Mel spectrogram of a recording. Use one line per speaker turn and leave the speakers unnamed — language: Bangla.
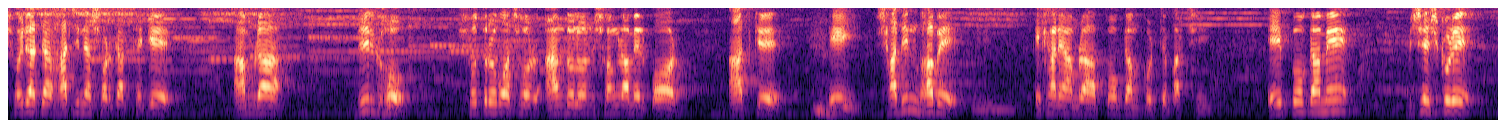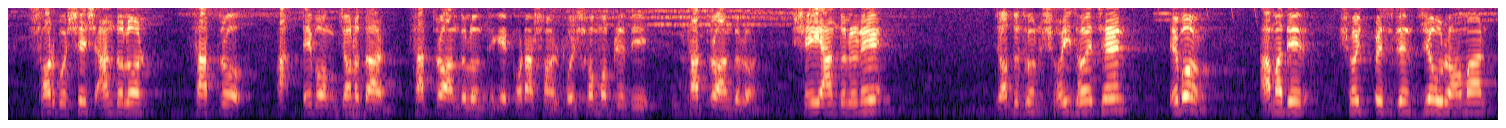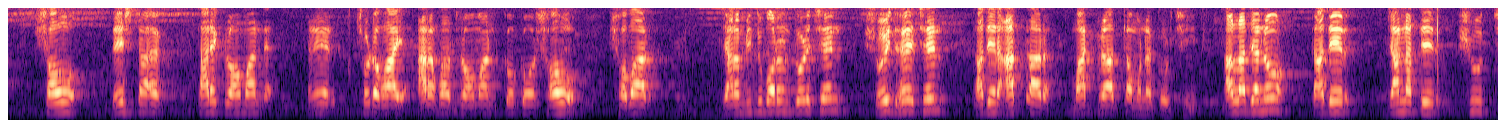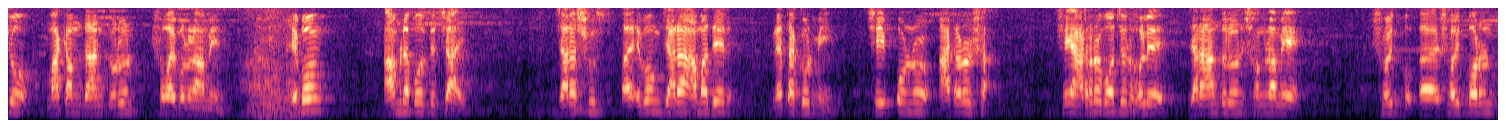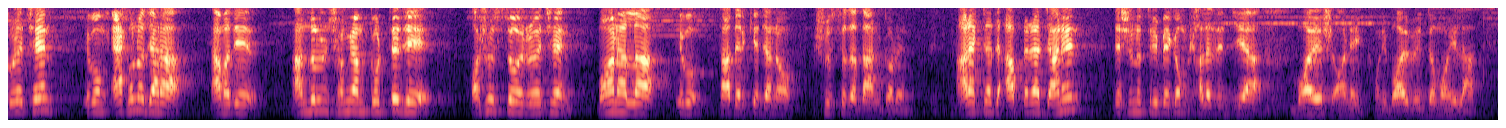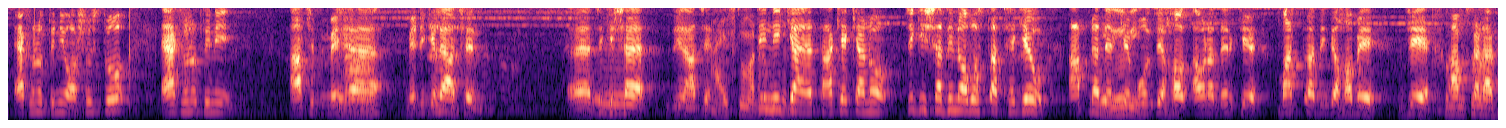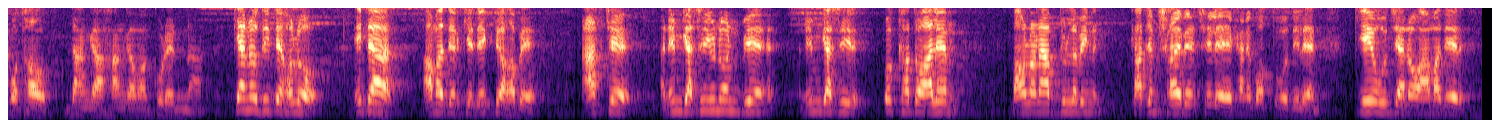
স্বৈরাচার হাসিনা সরকার থেকে আমরা দীর্ঘ সতেরো বছর আন্দোলন সংগ্রামের পর আজকে এই স্বাধীনভাবে এখানে আমরা প্রোগ্রাম করতে পারছি। এই প্রোগ্রামে বিশেষ করে সর্বশেষ আন্দোলন ছাত্র এবং জনতার ছাত্র আন্দোলন থেকে কড়া বৈষম্য বিরোধী ছাত্র আন্দোলন। সেই আন্দোলনে যতজন শহীদ হয়েছেন এবং আমাদের শহীদ প্রেসিডেন্ট জিয়াউর রহমান সহ দেশটা তারেক রহমানের ছোট ভাই আরাফাত রহমান কোকো সহ সবার যারা মৃত্যুবরণ করেছেন শহীদ হয়েছেন তাদের আত্মার মাঠফেরাত কামনা করছি। আল্লাহ যেন তাদের জান্নাতের সুউচ্চ মাকাম দান করুন। সবাই বলুন আমিন। এবং আমরা বলতে চাই যারা সুস্থ এবং যারা আমাদের নেতাকর্মী সেই পনেরো আঠারো সেই আঠারো বছর হলে যারা আন্দোলন সংগ্রামে শহীদ শহীদ বরণ করেছেন এবং এখনও যারা আমাদের আন্দোলন সংগ্রাম করতে যে অসুস্থ রয়েছেন মহান আল্লাহ এবং তাদেরকে যেন সুস্থতা দান করেন। আর একটা যে আপনারা জানেন দেশনেত্রী বেগম খালেদা জিয়া বয়স অনেক উনি বয়োবৃদ্ধ মহিলা। এখনও তিনি অসুস্থ এখনও তিনি আছে মেডিকেলে আছেন। আহ, চিকিৎসাধীন আছেন। তিনি তাকে কেন চিকিৎসাধীন অবস্থা থেকেও আপনাদেরকে বলতে হবে মাত্রা দিতে হবে যে আপনারা কোথাও দাঙ্গা হাঙ্গামা করেন না। কেন দিতে হলো? এটা আমাদেরকে দেখতে হবে। আজকে নিমগাছি ইউনিয়ন নিমগাছির প্রখ্যাত আলেম মাওলানা আবদুল্লাহ বিন কাজেম সাহেবের ছেলে এখানে বক্তব্য দিলেন। কেউ যেন আমাদের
